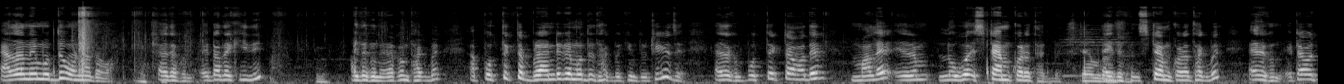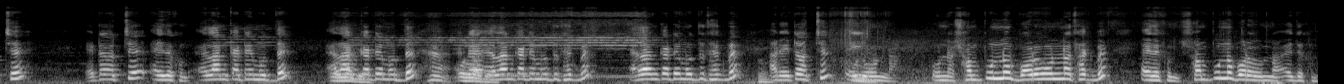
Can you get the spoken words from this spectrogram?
অ্যালানের মধ্যে ওড়না দেওয়া। এই দেখুন এটা দেখিয়ে দিই। এই দেখুন এরকম থাকবে। আর প্রত্যেকটা ব্র্যান্ডের মধ্যে থাকবে কিন্তু ঠিক আছে? এই দেখুন প্রত্যেকটা আমাদের মালে এরকম লোগো স্ট্যাম্প করা থাকবে। এই দেখুন স্ট্যাম্প করা থাকবে। এই দেখুন এটা হচ্ছে এটা হচ্ছে এই দেখুন অ্যালান কাটের মধ্যে অ্যালান কাটের মধ্যে হ্যাঁ এটা অ্যালান কাটের মধ্যে থাকবে অ্যালান কাটের মধ্যে থাকবে আর এটা হচ্ছে এই ওড়না। ওড়না সম্পূর্ণ বড় ওড়না থাকবে। এই দেখুন সম্পূর্ণ বড় ওড়না এই দেখুন।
